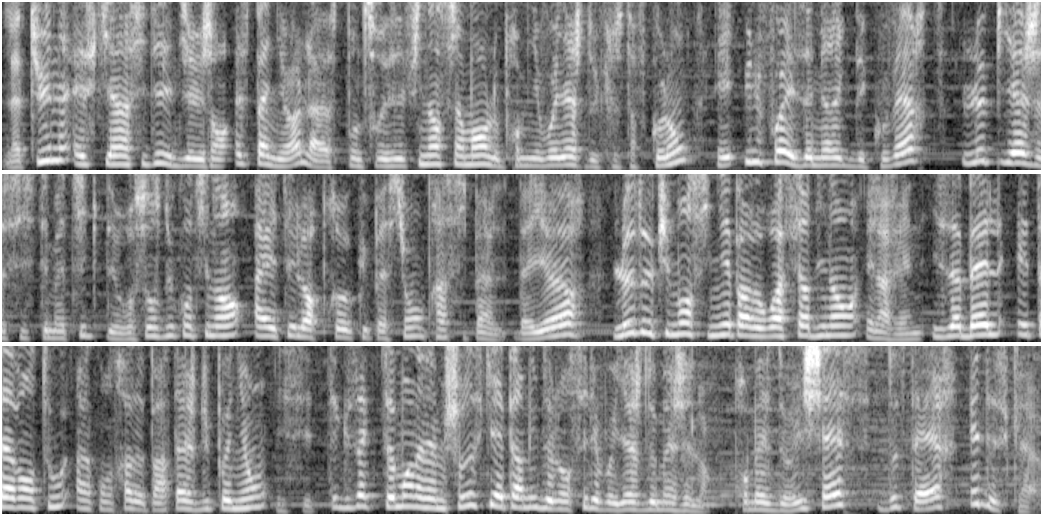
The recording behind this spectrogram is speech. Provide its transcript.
La thune est ce qui a incité les dirigeants espagnols à sponsoriser financièrement le premier voyage de Christophe Colomb, et une fois les Américains découverte, le pillage systématique des ressources du continent a été leur préoccupation principale. D'ailleurs, le document signé par le roi Ferdinand et la reine Isabelle est avant tout un contrat de partage du pognon, et c'est exactement la même chose qui a permis de lancer les voyages de Magellan. Promesse de richesse, de terre et d'esclaves.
